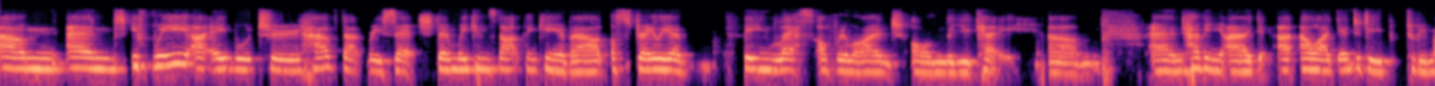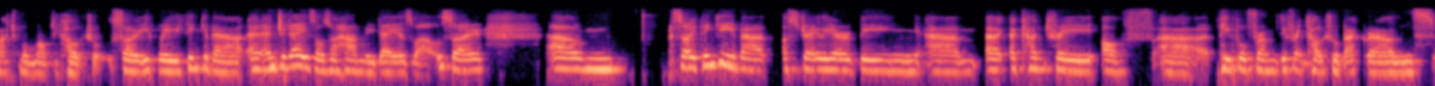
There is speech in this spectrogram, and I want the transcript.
Um, and if we are able to have that reset, then we can start thinking about Australia being less of reliant on the UK um, and having our identity to be much more multicultural. So if we think about, and, and today is also Harmony Day as well. So um, so thinking about Australia being um, a, a, country of uh, people from different cultural backgrounds,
